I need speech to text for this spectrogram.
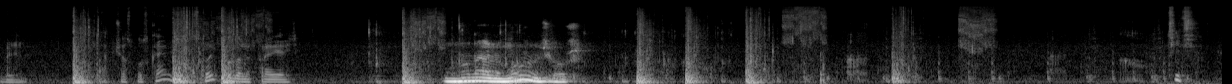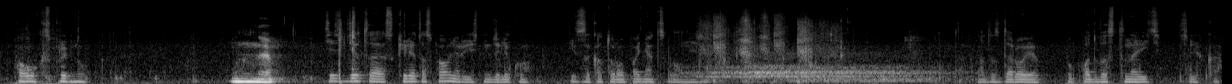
блин. Так, что, спускаемся? Стоит по домик проверить? Ну, наверное, можно, чего уж. Тить, Паук спрыгнул. Да. Здесь где-то скелетоспаунер есть недалеко, из-за которого подняться было нельзя. Так, надо здоровье подвосстановить слегка.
